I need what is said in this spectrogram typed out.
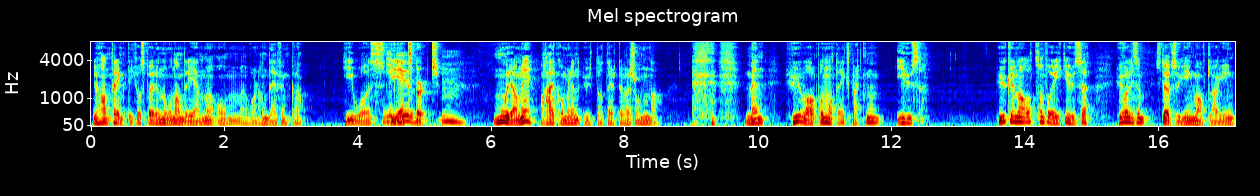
Du, han trengte ikke å spørre noen andre i hjemmet om hvordan det funka. He was He the knew. expert. Mora mi, og her kommer den utdaterte versjonen, da. Men hun var på en måte eksperten i huset. Hun kunne alt som foregikk i huset. Hun var liksom støvsuging, matlaging,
